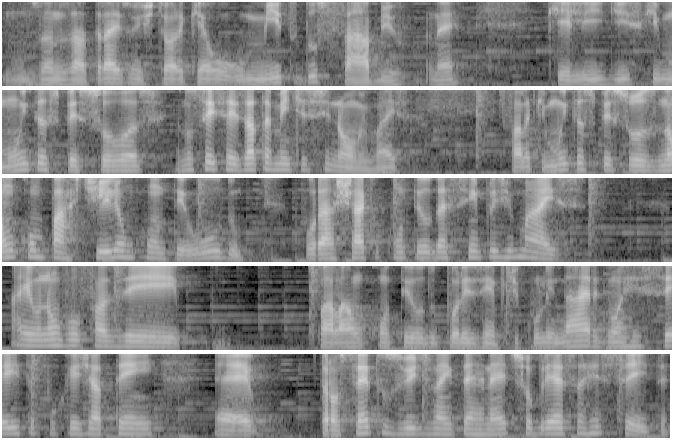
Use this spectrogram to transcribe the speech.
uns anos atrás uma história que é o, o mito do sábio, né? Que ele diz que muitas pessoas, eu não sei se é exatamente esse nome, mas fala que muitas pessoas não compartilham conteúdo por achar que o conteúdo é simples demais. Aí ah, eu não vou fazer falar um conteúdo, por exemplo, de culinária, de uma receita, porque já tem é, trocentos vídeos na internet sobre essa receita.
